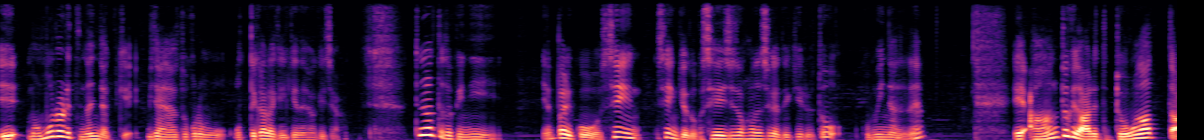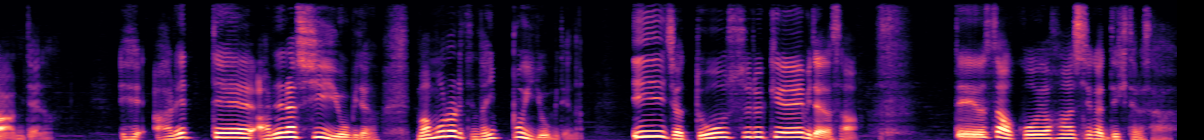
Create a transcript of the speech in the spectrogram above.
え守られてないんだっけ？みたいなところも追っていかなきゃいけないわけじゃん。ってなった時にやっぱりこう選挙とか政治の話ができるとこうみんなでね「えあん時のあれってどうなった?」みたいな「えあれってあれらしいよ」みたいな「守られてないっぽいよ」みたいな「えー、じゃあどうする系?」みたいなさっていうさこういう話ができたらさ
